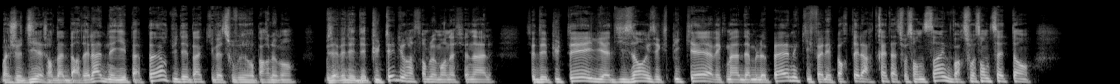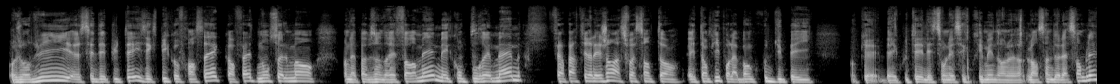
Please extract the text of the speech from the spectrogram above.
Moi, je dis à Jordan Bardella, n'ayez pas peur du débat qui va s'ouvrir au Parlement. Vous avez des députés du Rassemblement national. Ces députés, il y a dix ans, ils expliquaient avec Madame Le Pen qu'il fallait porter la retraite à 65, voire 67 ans. Aujourd'hui, euh, ces députés, ils expliquent aux Français qu'en fait, non seulement on n'a pas besoin de réformer, mais qu'on pourrait même faire partir les gens à 60 ans. Et tant pis pour la banqueroute du pays. Donc, euh, ben, écoutez, laissons-les s'exprimer dans le- l'enceinte de l'Assemblée.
